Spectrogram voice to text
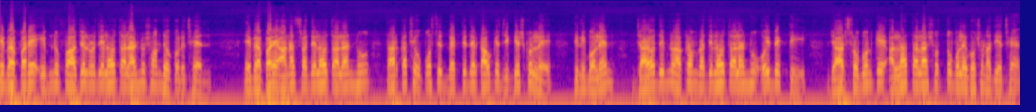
এ ব্যাপারে ইবনু ফাজল রদিল্লাহ তাল্লাহ্ন সন্দেহ করেছেন। এ ব্যাপারে আনাস রাজিল্লাহ তাল্লাহ্ন তার কাছে উপস্থিত ব্যক্তিদের কাউকে জিজ্ঞেস করলে তিনি বলেন, জায়দ ইবনু আকরাম রাজিল্লাহ তাল্লাহ্ন ওই ব্যক্তি যার শ্রবণকে আল্লাহ তালা সত্য বলে ঘোষণা দিয়েছেন।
